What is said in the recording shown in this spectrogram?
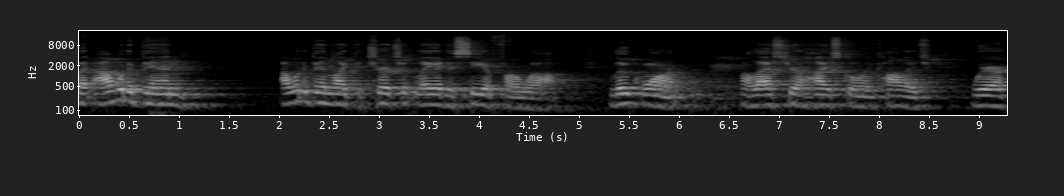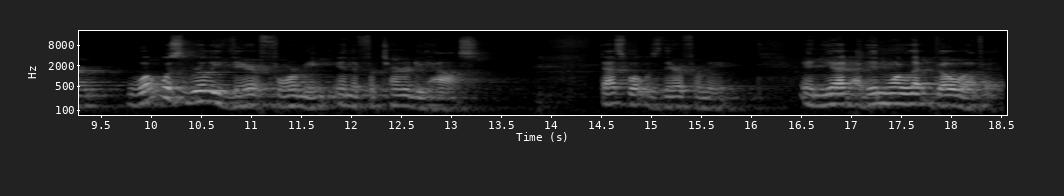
but I would have been I would have been like the church at Laodicea for a while, lukewarm. My last year of high school and college, where what was really there for me in the fraternity house? That's what was there for me. And yet I didn't want to let go of it.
